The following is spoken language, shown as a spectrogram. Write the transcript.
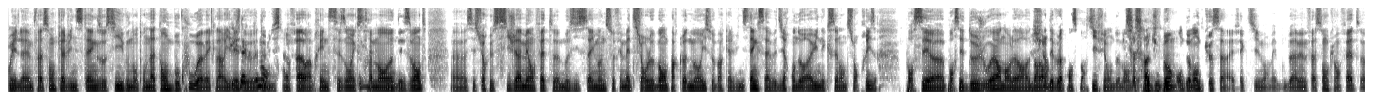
Oui, de la même façon, Calvin Stengs aussi, dont on attend beaucoup avec l'arrivée de, de, Lucien Favre après une saison extrêmement Exactement. décevante. Euh, c'est sûr que si jamais en fait Moses Simon se fait mettre sur le banc par Claude Maurice ou par Calvin Stengs, ça veut dire qu'on aura eu une excellente surprise pour ces euh, pour ces deux joueurs dans leur dans leur développement sportif et on demande ça sera du bon. on demande que ça effectivement. Mais de la même façon qu'en fait euh,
